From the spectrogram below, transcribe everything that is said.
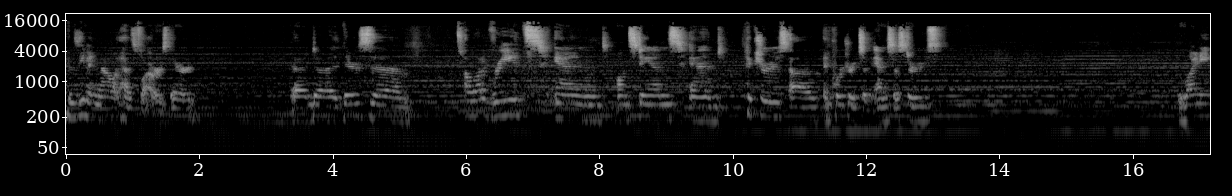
because even now it has flowers there. And uh, there's um, a lot of wreaths and on stands and pictures of and portraits of ancestors lining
